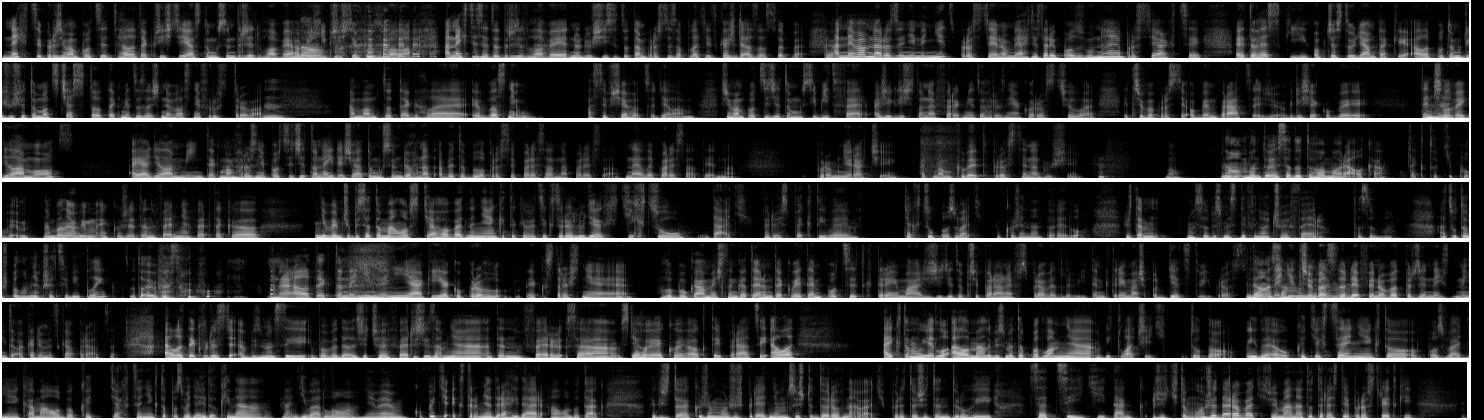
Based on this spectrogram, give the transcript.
nechci, protože mám pocit, hele, tak příště já si to musím držet v hlavě, abych No. ji příště pozvala. A nechci si to držet v hlavě, jednodušší si to tam prostě zaplatit každá za sebe. Jo. A nemám narozeniny nic, prostě jenom já tě tady pozvu, ne, prostě já chci. A je to hezký, občas to udělám taky, ale potom, když už je to moc často, tak mě to začne vlastně frustrovat. Mm. A mám to takhle je vlastně u asi všeho, co dělám. Že mám pocit, že to musí být fair a že když to nefér, tak mě to hrozně jako rozčiluje. Je třeba prostě objem práce, že jo? Když jakoby ten Mhm. člověk dělá moc a já dělám míň, tak mám hrozně pocit, že to nejde, že já to musím dohnat, aby to bylo prostě 50 na 50, ne 51. Pro mě radši, ať mám klid prostě na duši. No. No, montuje sa do toho morálka, tak to ti poviem. Lebo nevím, akože ten fair, nefér, tak uh, neviem, či by sa to malo vzťahovať na nejaké také veci, ktoré ľudia ch- ti chcú dať, respektíve ťa chcú pozvať akože na to jedlo. Že tam museli by sme si definovať, čo je fair. To seba. A tu to už podľa mňa všetci vypli, tuto epizodu. Ne, ale tak to není, není nějaký jako, prohlu, jako strašně hluboká myšlenka, to je jenom takový ten pocit, který máš, že ti to připadá nevspravedlivý, ten, který máš od dětství prostě. No, není třeba si to samozřejmě. definovat, protože nej, není to akademická práce. Ale tak proste, aby sme si povedali, že čo je fair, že za mňa ten fair sa vzťahuje ako jo k tej práci, ale aj k tomu jedlu, ale mali by sme to podľa mňa vytlačiť, túto ideu, keď ťa chce niekto pozvať niekam, alebo keď ťa chce niekto pozvať aj do kina, na divadlo, neviem, kúpiť extrémne drahý dar, alebo tak. Takže to akože môžeš prijať, nemusíš to dorovnávať, pretože ten druhý sa cíti tak, že ti to môže darovať, že má na to teraz tie prostriedky,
